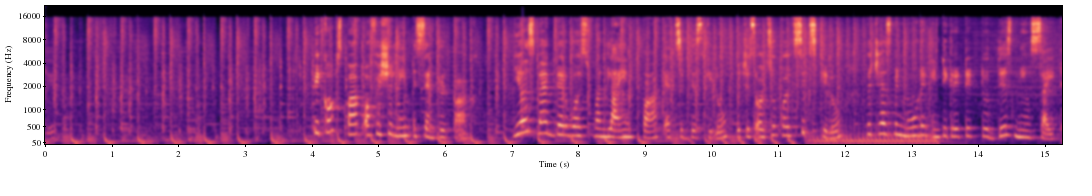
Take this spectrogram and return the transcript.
cave. Peacock's park official name is Central Park. Years back there was one lion park at Sidist Kilo which is also called 6 Kilo which has been moved and integrated to this new site.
